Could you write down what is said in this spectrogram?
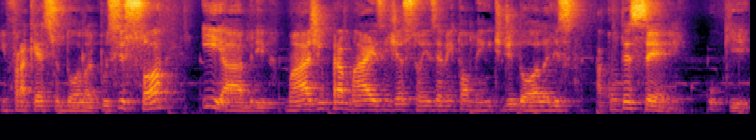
enfraquece o dólar por si só e abre margem para mais injeções eventualmente de dólares acontecerem. O que?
